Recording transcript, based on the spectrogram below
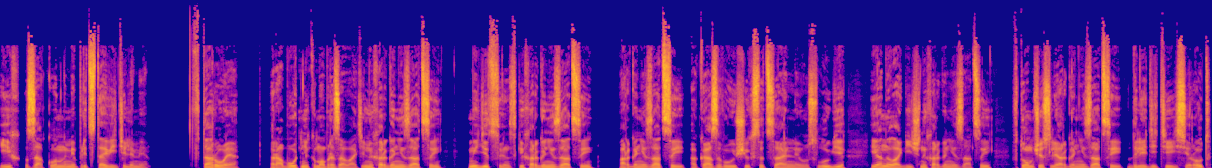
их законными представителями. Второе работникам образовательных организаций, медицинских организаций, организаций, оказывающих социальные услуги и аналогичных организаций, в том числе организаций для детей-сирот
